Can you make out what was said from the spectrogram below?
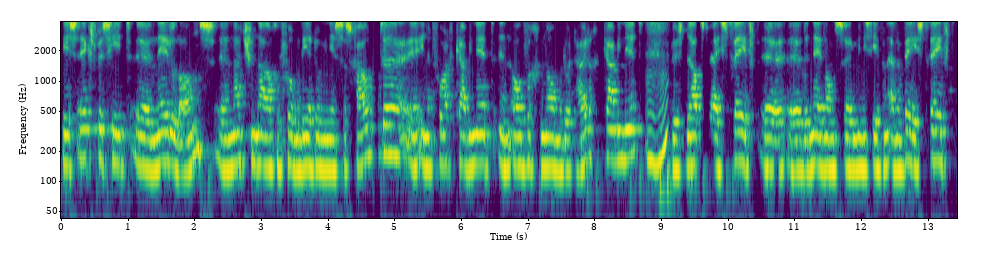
is expliciet uh, Nederlands, uh, nationaal geformuleerd door minister Schouten uh, in het vorige kabinet en overgenomen door het huidige kabinet. -huh. Dus dat zij streeft, de Nederlandse ministerie van LNV streeft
